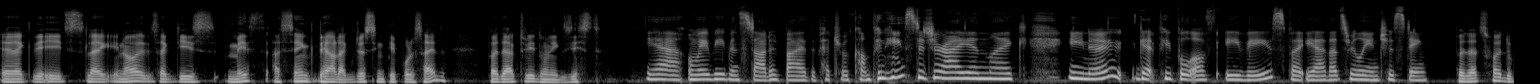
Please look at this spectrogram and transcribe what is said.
Like it's like you know it's like these myths i think they are like just in people's head but they actually don't exist yeah or maybe even started by the petrol companies to try and like you know get people off evs but yeah that's really interesting but that's why the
